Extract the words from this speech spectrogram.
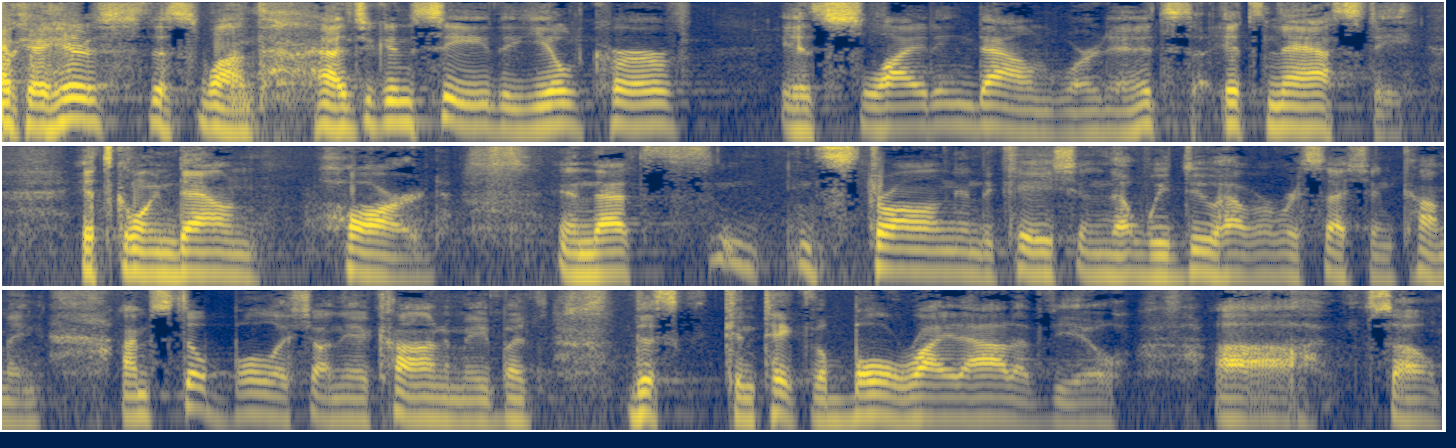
Okay, here's this one. As you can see, the yield curve is sliding downward, and it's it's nasty. It's going down hard, and that's a strong indication that we do have a recession coming. I'm still bullish on the economy, but this can take the bull right out of you. Uh, so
